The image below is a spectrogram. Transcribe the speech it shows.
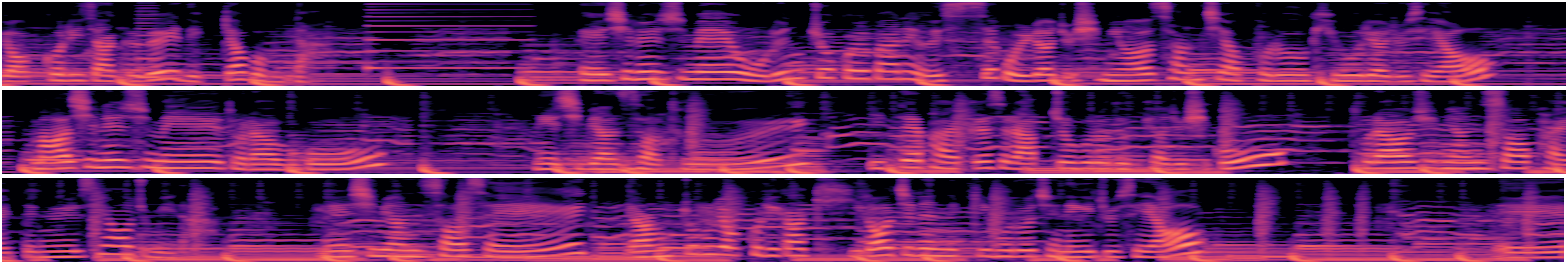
옆구리 자극을 느껴봅니다. 내쉬는 숨에 오른쪽 골반을 으쓱 올려주시며 상체 옆으로 기울여주세요. 마시는 숨에 돌아오고 내쉬면서 둘 이때 발끝을 앞쪽으로 눕혀주시고 돌아오시면서 발등을 세워줍니다. 내쉬면서 셋 양쪽 옆구리가 길어지는 느낌으로 진행해주세요. 넷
